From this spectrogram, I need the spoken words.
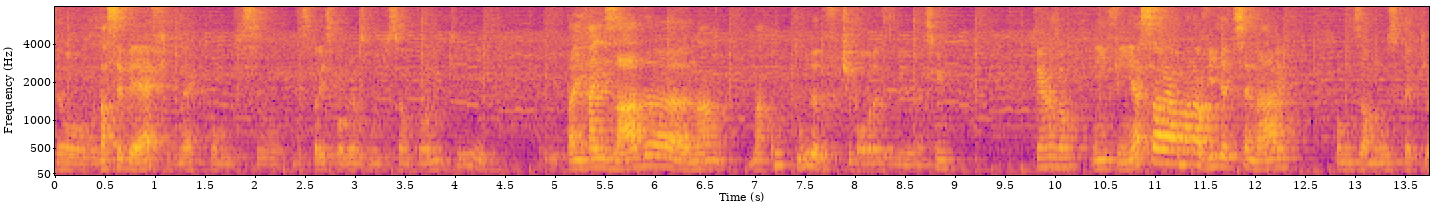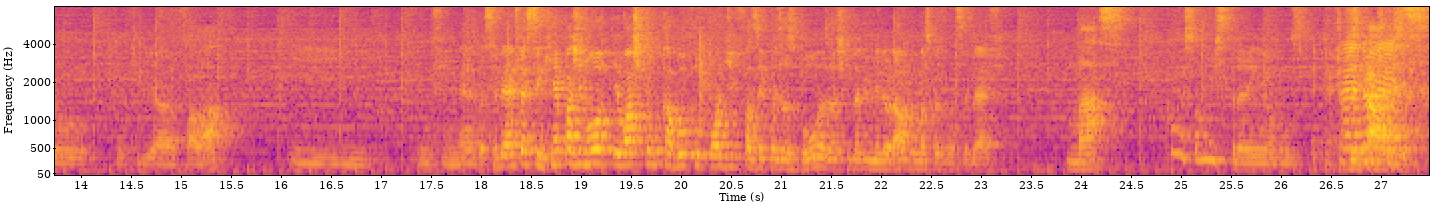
do, da CBF, né? Como disse o, dos três problemas, como disse o Antônio, que está enraizada na, na cultura do futebol brasileiro. né? Sim. Tem razão. Enfim, essa é a maravilha de cenário, como diz a música que eu, que eu queria falar. E, enfim, né, da CBF, assim, que repaginou, eu acho que o Caboclo pode fazer coisas boas, eu acho que deve melhorar algumas coisas na CBF, mas começou meio estranho em alguns É, não, detalhes.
